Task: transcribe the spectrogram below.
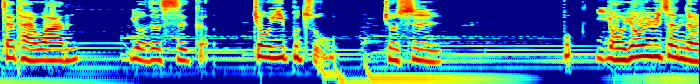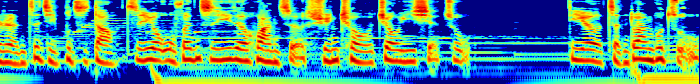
在台湾有这四个就医不足，就是不有忧郁症的人自己不知道，只有五分之一的患者寻求就医协助。第二，诊断不足。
